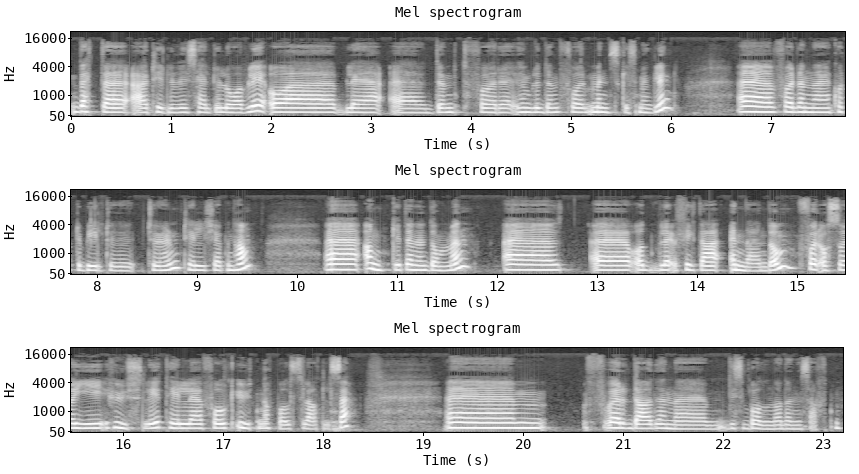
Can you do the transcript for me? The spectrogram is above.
dette er tydeligvis helt ulovlig, og ble, for, hun ble dømt for menneskesmugling for denne korte bilturen til København. anket denne dommen Eh, eh, og ble, fikk da enda en dom for også å gi husly til folk uten oppholdstillatelse. Eh, for da denne, disse bollene og denne saften.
